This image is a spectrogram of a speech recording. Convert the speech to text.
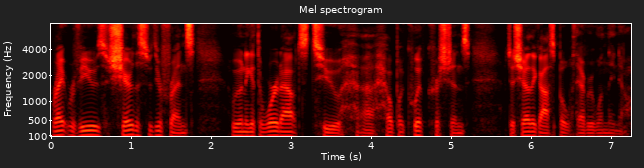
write reviews, share this with your friends. We want to get the word out to uh, help equip Christians to share the gospel with everyone they know.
